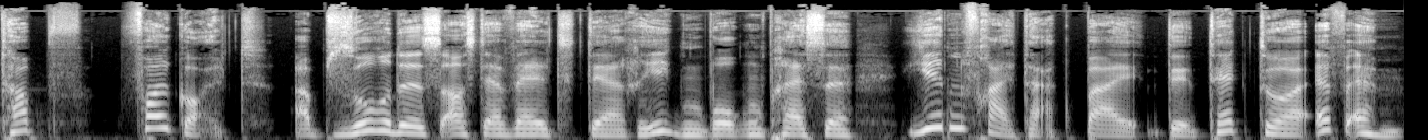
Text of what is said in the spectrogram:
Topf voll Gold. Absurdes aus der Welt der Regenbogenpresse. Jeden Freitag bei Detektor FM.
